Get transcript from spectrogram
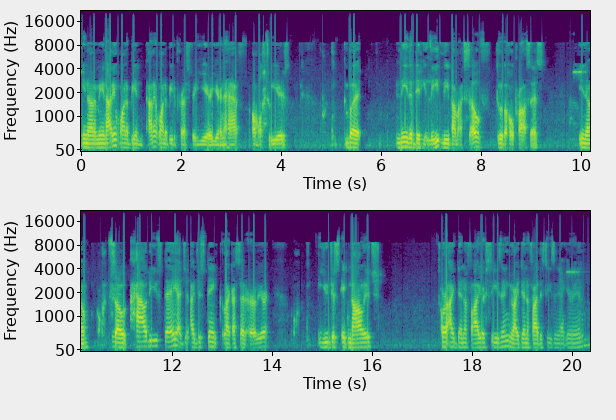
You know what I mean? I didn't want to be in, I didn't want to be depressed for a year, year and a half, almost two years. But neither did he lead me by myself through the whole process. You know? So how do you stay? I just, I just think, like I said earlier, you just acknowledge or identify your season. You identify the season that you're in.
